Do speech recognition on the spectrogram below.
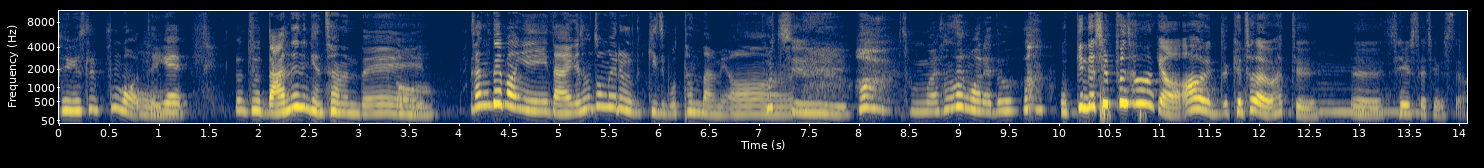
되게 슬픈 것 같아. 어. 이게 나는 괜찮은데 어. 상대방이 나에게 성적 매력을 느끼지 못한다면 그렇지. 아, 정말 상상만 해도 웃긴데 슬픈 상황이야. 아, 괜찮아요, 하여튼. 네, 재밌어요, 재밌어요.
